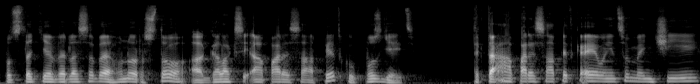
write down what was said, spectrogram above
v podstatě vedle sebe Honor 100 a Galaxy A55 později, tak ta A55 je o něco menší,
